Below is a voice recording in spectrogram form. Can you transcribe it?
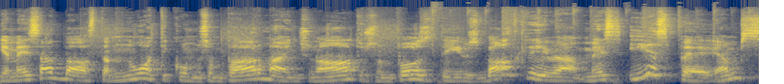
ja mēs atbalstam notikumus un pārmaiņas un ātrus un pozitīvus Baltkrievijā, mēs iespējams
